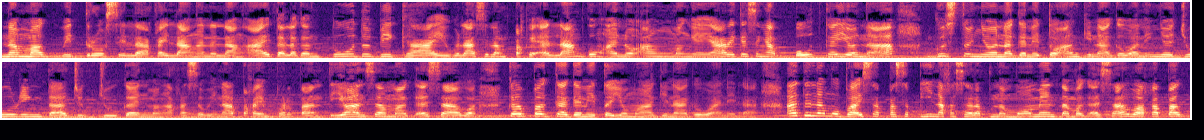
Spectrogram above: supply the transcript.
na mag-withdraw sila. Kailangan na lang ay talagang tudo bigay. Wala silang pakialam kung ano ang mangyayari kasi nga both kayo na gusto nyo na ganito ang ginagawa ninyo during the jugjugan mga kasawi. Napaka-importante yon sa mag-asawa kapag ka ganito yung mga ginagawa nila. At alam mo ba, isa pa sa pinakasarap na moment na mag-asawa kapag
